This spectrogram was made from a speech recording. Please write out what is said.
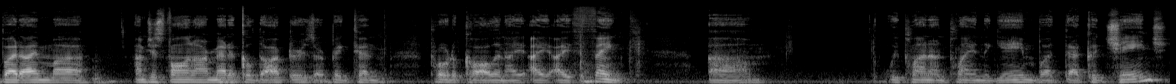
but I'm, uh, I'm just following our medical doctors, our Big Ten protocol, and I, I, I think um, we plan on playing the game, but that could change.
